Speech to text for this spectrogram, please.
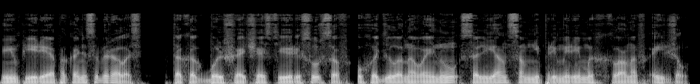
империя пока не собиралась, так как большая часть ее ресурсов уходила на войну с альянсом непримиримых кланов Эйджел.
